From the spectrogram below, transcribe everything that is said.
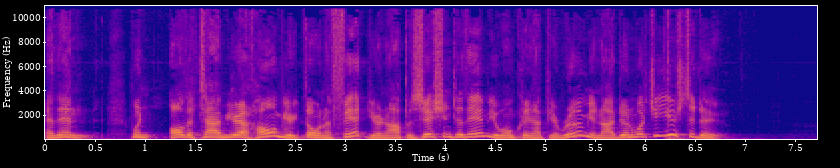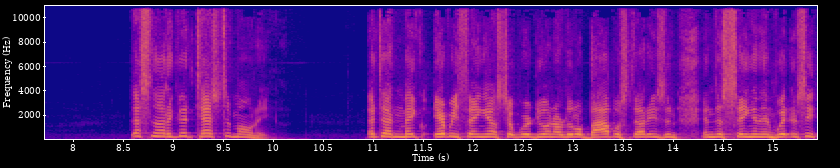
And then when all the time you're at home, you're throwing a fit, you're in opposition to them, you won't clean up your room, you're not doing what you used to do. That's not a good testimony. That doesn't make everything else that we're doing, our little Bible studies and, and the singing and witnessing,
